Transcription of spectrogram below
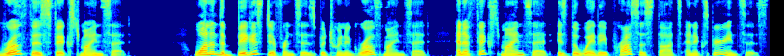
Growth is fixed mindset. One of the biggest differences between a growth mindset and a fixed mindset is the way they process thoughts and experiences.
